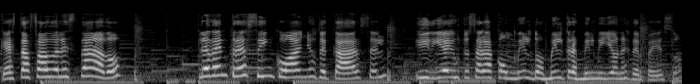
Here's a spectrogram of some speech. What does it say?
que ha estafado el Estado, le den 3, 5 años de cárcel y 10 y usted salga con mil, dos mil, tres mil millones de pesos.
